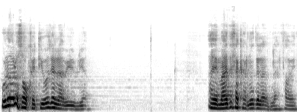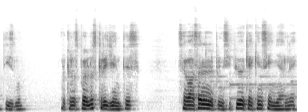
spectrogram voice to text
Uno de los objetivos de la Biblia, además de sacarnos del analfabetismo, porque los pueblos creyentes se basan en el principio de que hay que enseñarle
